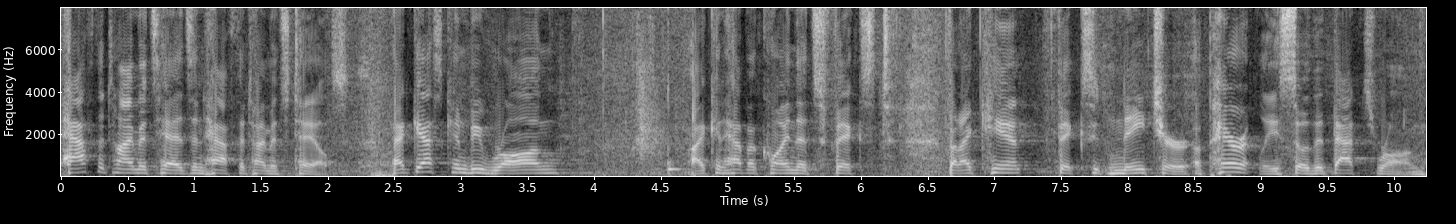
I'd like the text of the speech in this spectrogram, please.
half the time it's heads and half the time it's tails. That guess can be wrong. I can have a coin that's fixed, but I can't fix nature apparently so that that's wrong.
